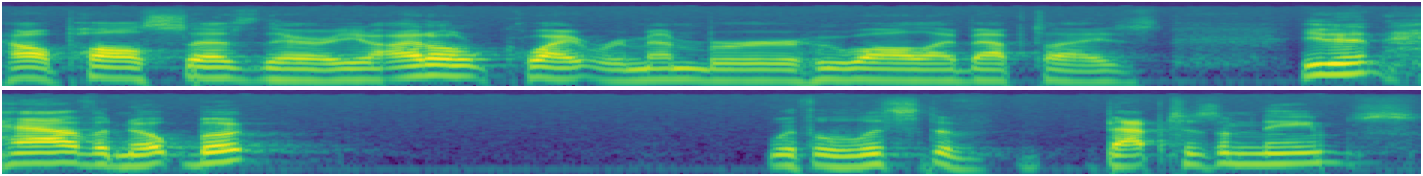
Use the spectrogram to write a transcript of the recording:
how Paul says there, you know, I don't quite remember who all I baptized. He didn't have a notebook with a list of baptism names.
